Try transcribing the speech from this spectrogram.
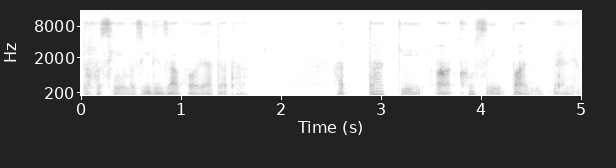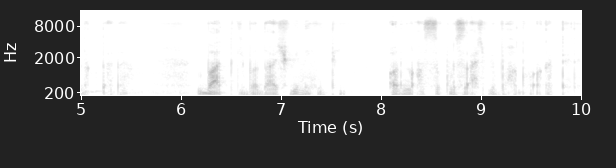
تو ہنسی میں مزید اضافہ ہو جاتا تھا، حتیٰ کہ آنکھوں سے پانی بہنے لگتا تھا۔ بات کی برداشت بھی نہیں تھی اور نازک مزاج بھی بہت ہوا کرتے تھے۔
